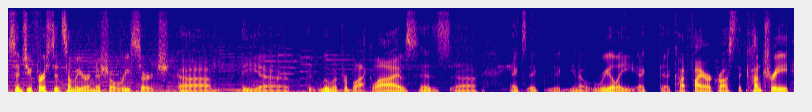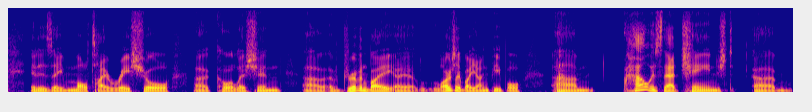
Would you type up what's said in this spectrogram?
Since you first did some of your initial research, um, the, uh, the movement for Black Lives has uh, you know, really uh, caught fire across the country. It is a multiracial uh, coalition uh, driven by uh, largely by young people. Um, how has that changed um,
